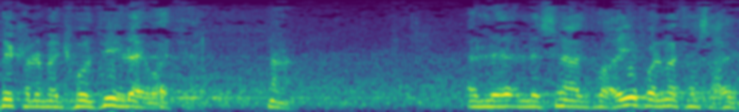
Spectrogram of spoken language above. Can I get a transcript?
ذكر المجهول فيه لا يؤثر. نعم. الإسناد ضعيف والمتن صحيح.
